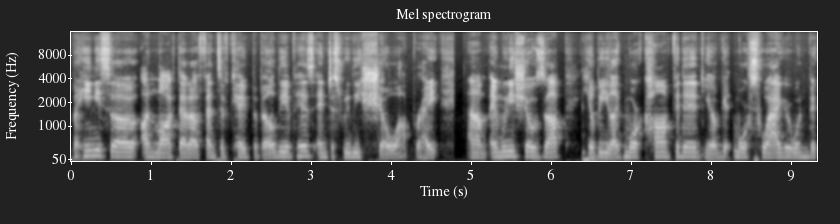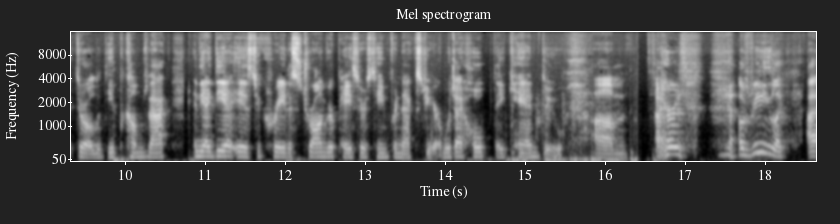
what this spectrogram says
but he needs to unlock that offensive capability of his and just really show up, right? Um, and when he shows up, he'll be like more confident, you know, get more swagger when Victor Oladipo comes back. And the idea is to create a stronger Pacers team for next year, which I hope they can do. Um, I heard, I was reading like I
